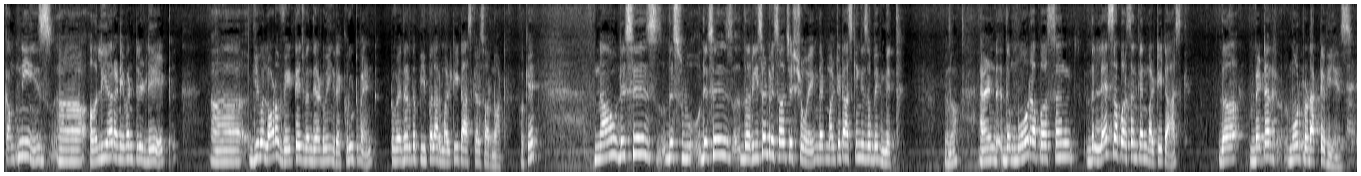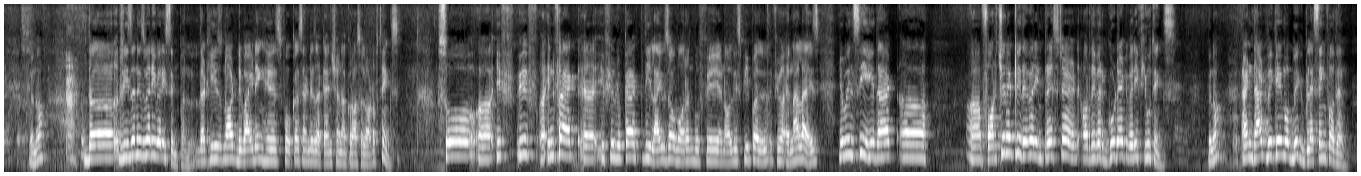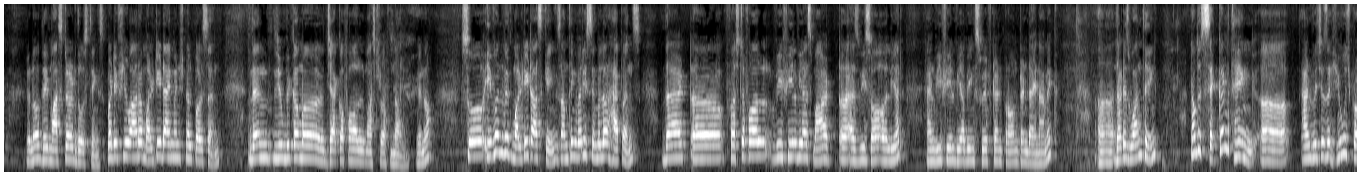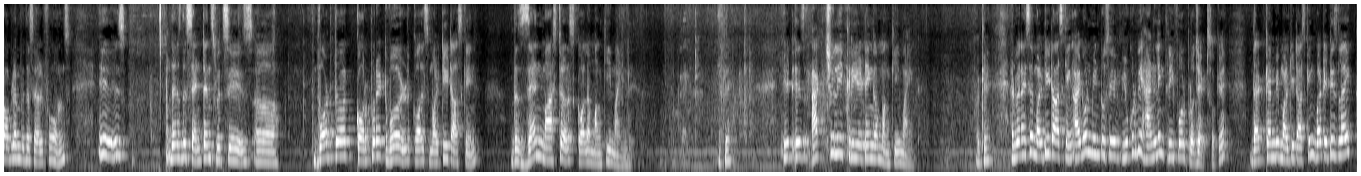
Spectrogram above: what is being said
companies uh, earlier and even till date uh, give a lot of weightage when they are doing recruitment to whether the people are multitaskers or not okay? Now this is this this is the recent research is showing that multitasking is a big myth you know? And the more a person the less a person can multitask the better more productive he is you know the reason is very very simple that he is not dividing his focus and his attention across a lot of things. So uh, if if uh, in fact uh, if you look at the lives of warren buffett and all these people if you analyze you will see that uh, uh, fortunately they were interested or they were good at very few things you know and that became a big blessing for them you know they mastered those things. But if you are a multi-dimensional person then you become a jack of all master of none you know. So even with multitasking something very similar happens that uh, first of all we feel we are smart uh, as we saw earlier and we feel we are being swift and prompt and dynamic. Uh, that is one thing. Now the second thing uh, and which is a huge problem with the cell phones is there is this sentence which says uh, what the corporate world calls multitasking the zen masters call a monkey mind. Correct. okay? It is actually creating a monkey mind. Okay? And when i say multitasking i don't mean to say you could be handling three four projects okay? That can be multitasking but it is like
